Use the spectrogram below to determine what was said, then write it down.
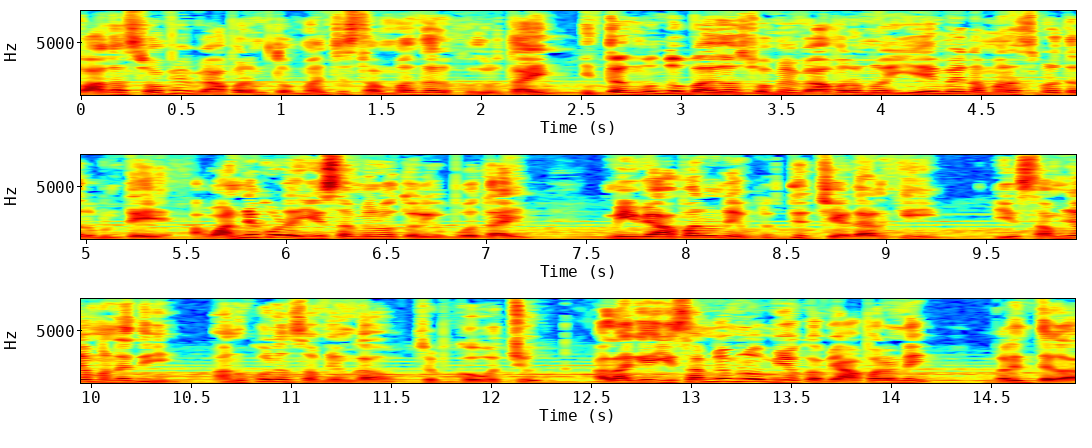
భాగస్వామ్య వ్యాపారంతో మంచి సంబంధాలు కుదురుతాయి. ఇంతకుముందు భాగస్వామ్య వ్యాపారంలో ఏమైనా మనస్పర్ధలు ఉంటే అవన్నీ కూడా ఈ సమయంలో తొలగిపోతాయి. మీ వ్యాపారాన్ని వృద్ధి చేయడానికి ఈ సమయం అనేది అనుకూల సమయంగా చెప్పుకోవచ్చు. అలాగే ఈ సమయంలో మీ యొక్క వ్యాపారాన్ని మరింతగా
